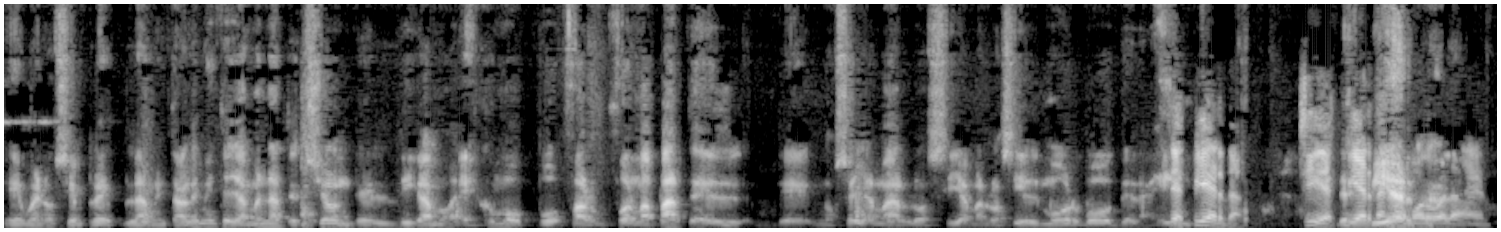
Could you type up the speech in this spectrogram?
eh, bueno, siempre lamentablemente llaman la atención, del, digamos, es como forma parte del, de, no sé llamarlo así, llamarlo así, el morbo de la gente. Despierta, sí, despierta, el morbo de la gente.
